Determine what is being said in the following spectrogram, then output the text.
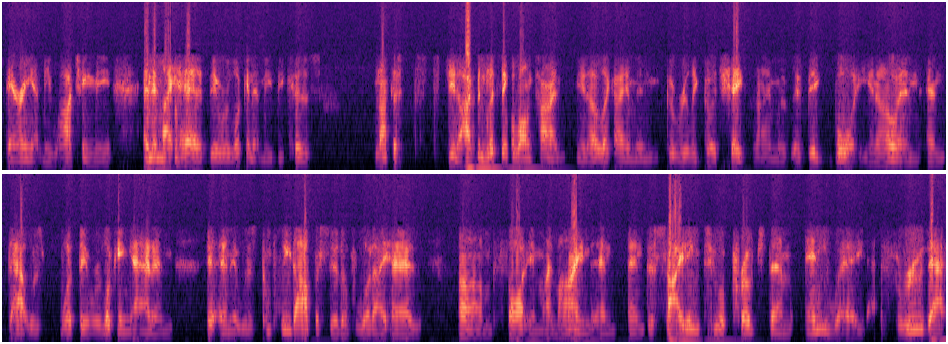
staring at me, watching me, and in my head, they were looking at me because not to you know, I've been lifting a long time, you know, like I am in really good shape and I'm a, a big boy, you know, and, and that was what they were looking at. And, and it was complete opposite of what I had, um, thought in my mind and, and deciding to approach them anyway through that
